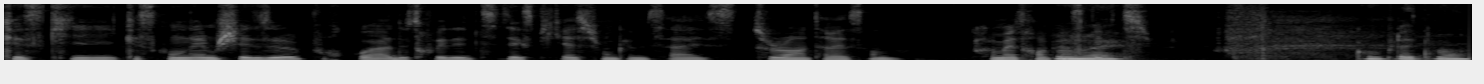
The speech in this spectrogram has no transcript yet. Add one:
qu'est-ce qu'on aime chez eux, pourquoi, de trouver des petites explications comme ça. Et c'est toujours intéressant de remettre en perspective. Complètement.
